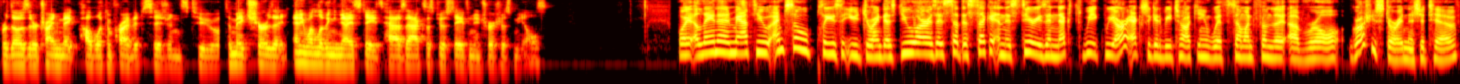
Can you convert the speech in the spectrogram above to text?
for those that are trying to make public and private decisions to to make sure that anyone living in the United States has access to a safe and nutritious meals. Boy, Alana and Matthew, I'm so pleased that you joined us. You are, as I said, the second in this series. And next week, we are actually going to be talking with someone from the uh, Rural Grocery Store Initiative.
